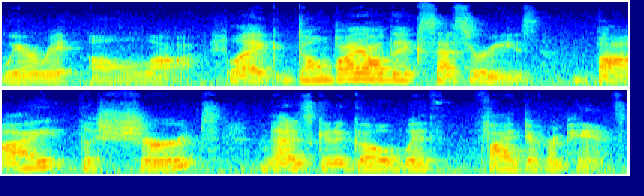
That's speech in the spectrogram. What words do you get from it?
wear it a lot. Like, don't buy all the accessories. Buy the shirt that is gonna go with five different pants.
